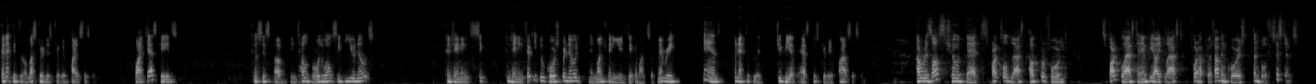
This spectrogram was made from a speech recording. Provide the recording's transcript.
connected to a Lustre distributed file system, while Cascades consists of Intel Broadwell CPU nodes containing, six, containing 32 cores per node and 128 gigabytes of memory, and connected to a GPFS distributed file system. Our results showed that SparkLeBLAST outperformed Spark BLAST and MPI BLAST for up to 1,000 cores on both systems.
